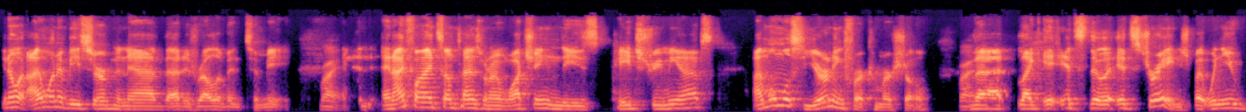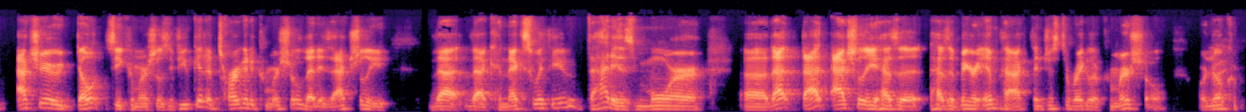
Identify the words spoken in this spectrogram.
you know what? I want to be served an ad that is relevant to me. Right. And, and I find sometimes when I'm watching these paid streaming apps, I'm almost yearning for a commercial Right. that like it, it's the it's strange but when you actually don't see commercials if you get a targeted commercial that is actually that that connects with you that is more uh, that that actually has a has a bigger impact than just a regular commercial or no right. commercial.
